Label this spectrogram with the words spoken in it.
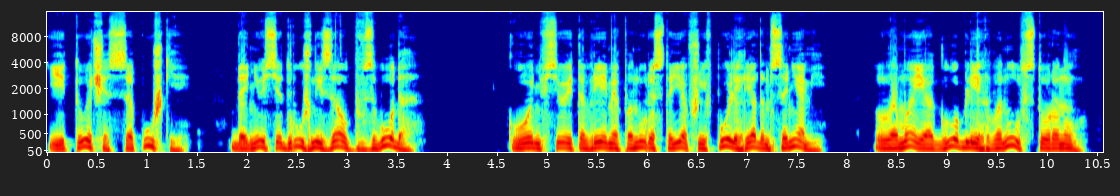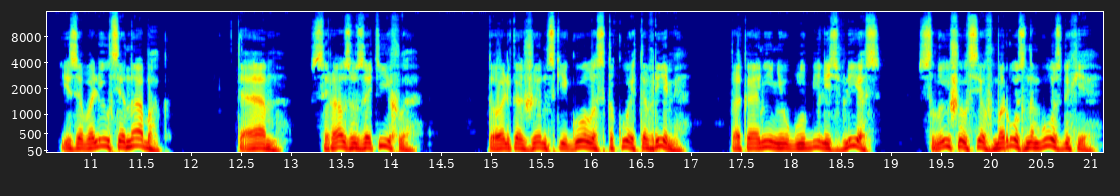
И тотчас с опушки донесся дружный залп взвода. Конь, все это время понуро стоявший в поле рядом с санями, ломая оглобли, рванул в сторону и завалился на бок. Там сразу затихло. Только женский голос какое-то время, пока они не углубились в лес, слышался в морозном воздухе.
